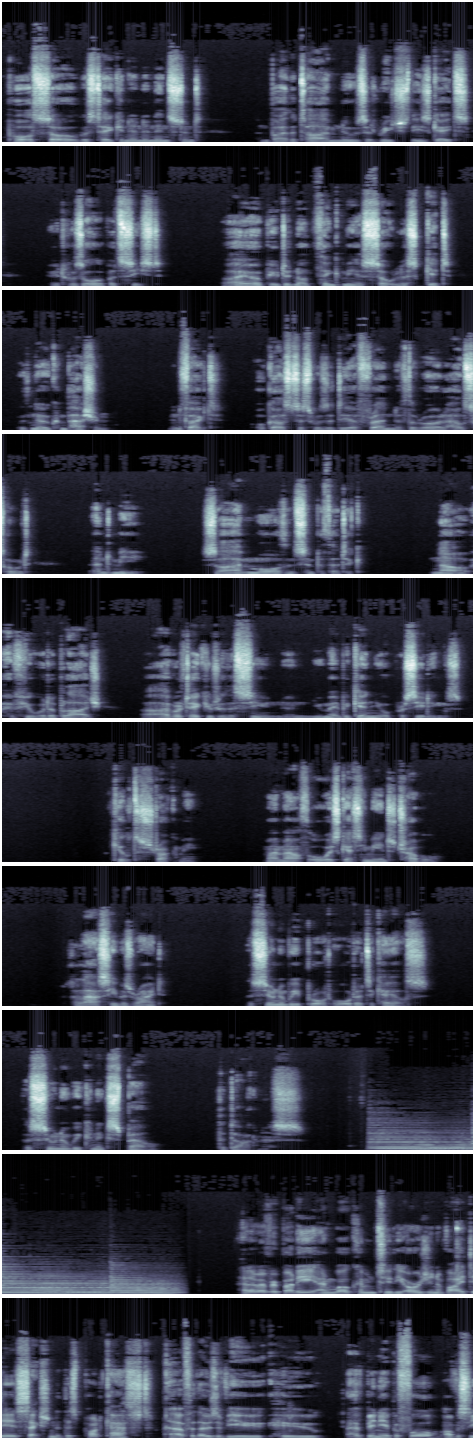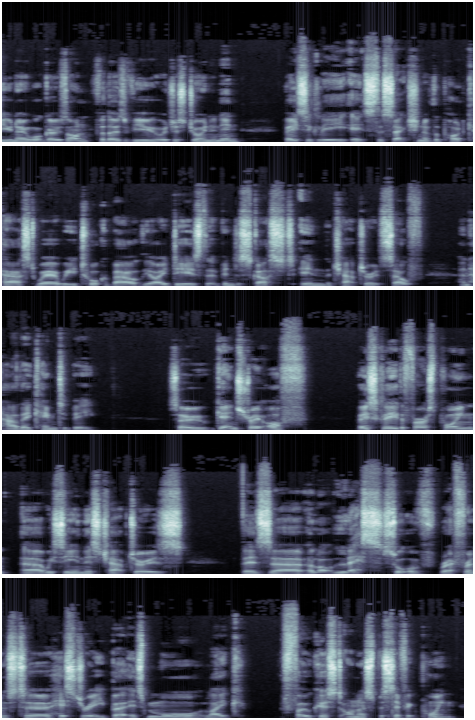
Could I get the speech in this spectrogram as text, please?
The poor soul was taken in an instant, and by the time news had reached these gates, it was all but ceased. I hope you did not think me a soulless git with no compassion. In fact, Augustus was a dear friend of the royal household and me, so I am more than sympathetic. Now, if you would oblige, I will take you to the scene, and you may begin your proceedings. Guilt struck me, my mouth always getting me into trouble. Alas, he was right. The sooner we brought order to chaos, the sooner we can expel the darkness. Hello, everybody, and welcome to the Origin of Ideas section of this podcast. Uh, for those of you who have been here before, obviously you know what goes on. For those of you who are just joining in, basically it's the section of the podcast where we talk about the ideas that have been discussed in the chapter itself and how they came to be. So, getting straight off, basically the first point uh, we see in this chapter is there's uh, a lot less sort of reference to history, but it's more like focused on a specific point.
